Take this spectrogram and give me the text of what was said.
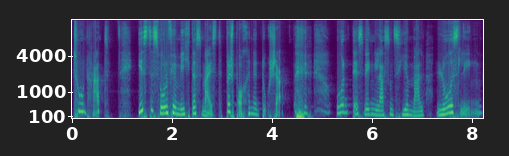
tun hat, ist es wohl für mich das meist besprochene Dosha. Und deswegen lass uns hier mal loslegen.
